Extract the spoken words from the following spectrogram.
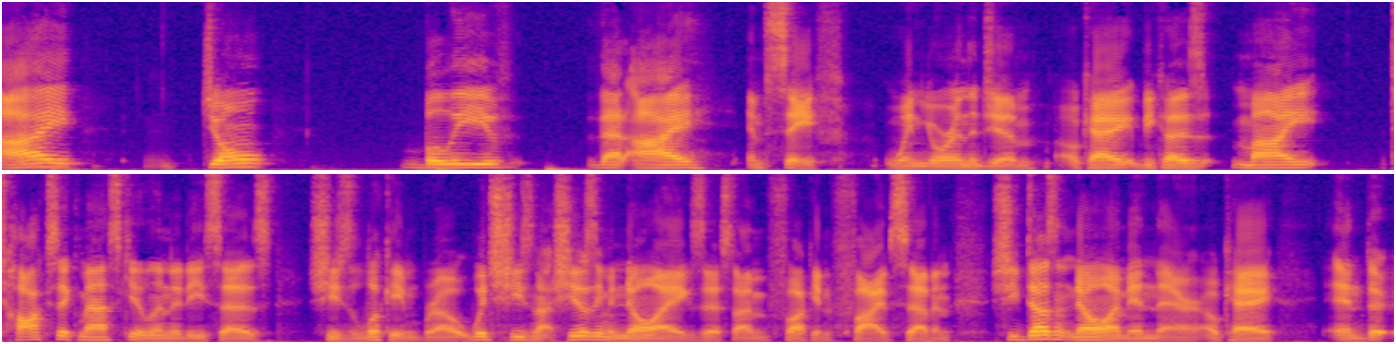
I don't believe that I am safe when you're in the gym, okay? Because my toxic masculinity says she's looking, bro. Which she's not. She doesn't even know I exist. I'm fucking five seven. She doesn't know I'm in there. Okay, and the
